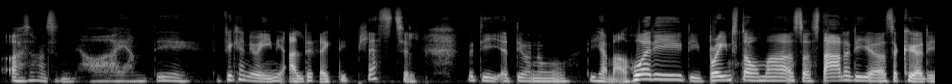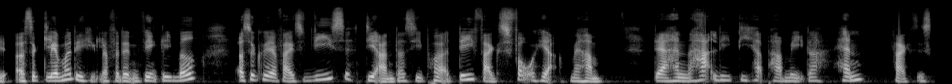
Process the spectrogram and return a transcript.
Og så var han sådan, åh, jamen, det, det fik han jo egentlig aldrig rigtig plads til, fordi at det var nogle, de her meget hurtige, de brainstormer, og så starter de, og så kører de, og så glemmer de helt at få den vinkel med. Og så kunne jeg faktisk vise de andre og sige, prøv at det I faktisk får her med ham, det er, at han har lige de her parametre, han faktisk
